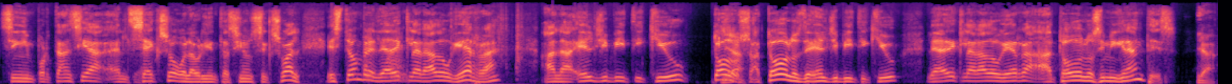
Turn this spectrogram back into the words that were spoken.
sin importancia al sexo o la orientación sexual. Este hombre le ha declarado guerra a la LGBTQ, todos, a todos los de LGBTQ, le ha declarado guerra a todos los inmigrantes. Ya.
